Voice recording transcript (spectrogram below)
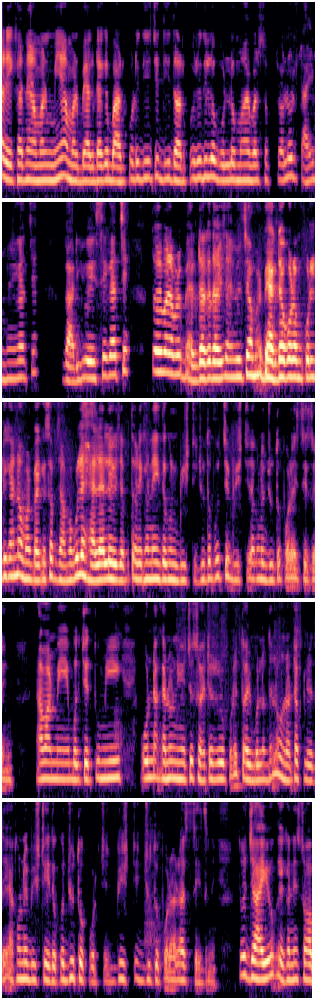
আর এখানে আমার মেয়ে আমার ব্যাগটাকে বার করে দিয়েছে, দিয়ে দাঁড় করে দিল, বলল, মা, এবার সব চলো টাইম হয়ে গেছে, গাড়িও এসে গেছে। তো এবার আমরা ব্যাগটাকে দাঁড়িয়ে আমি বলছি, আমার ব্যাগটা গরম করলি কেন? আমার ব্যাগে সব জামাগুলো হেলালে হয়ে যাবে। তো এখানে এই দেখুন, বৃষ্টি, জুতো পড়ছে বৃষ্টির এখনও জুতো পরাই শেষ হয়নি। আমার মেয়ে বলছে, তুমি ওড়না কেন নিয়েছো সোয়েটারের উপরে? তো আমি বললাম, তাহলে ওনাটা খুলে দেয় এখনও বৃষ্টি, এই দেখো, জুতো পড়ছে বৃষ্টির জুতো পরার আর শেষ নেই। তো যাই হোক, এখানে সব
